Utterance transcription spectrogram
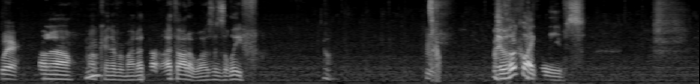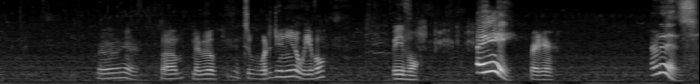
Where? Oh no. Hmm? Okay, never mind. I thought I thought it was. It's a leaf. Oh. they look like leaves. Oh yeah. Um, maybe we'll. What did you need? A weevil? Weevil. Hey, Right here. there it is.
